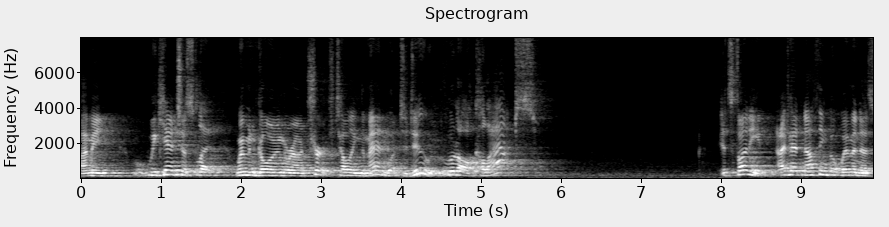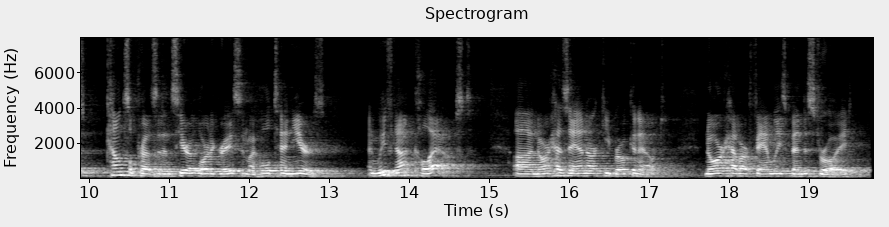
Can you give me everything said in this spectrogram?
I mean, we can't just let women going around church telling the men what to do, it would all collapse. It's funny, I've had nothing but women as council presidents here at Lord of Grace in my whole 10 years, and we've not collapsed, uh, nor has anarchy broken out, nor have our families been destroyed,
